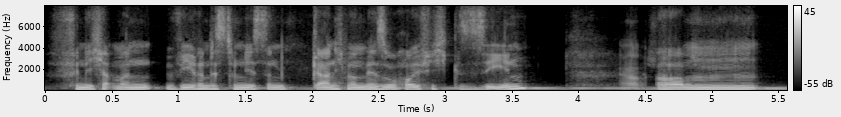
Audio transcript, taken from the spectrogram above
Finde ich, hat man während des Turniers dann gar nicht mal mehr so häufig gesehen. Ja, ähm,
